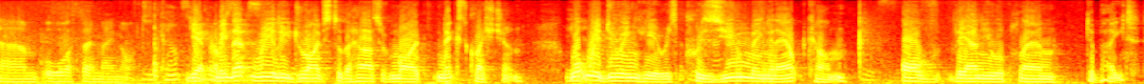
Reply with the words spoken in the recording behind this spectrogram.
um, or they may not. Yeah, I mean, that really drives to the heart of my next question. What we're doing here is presuming an outcome of the annual plan debate.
